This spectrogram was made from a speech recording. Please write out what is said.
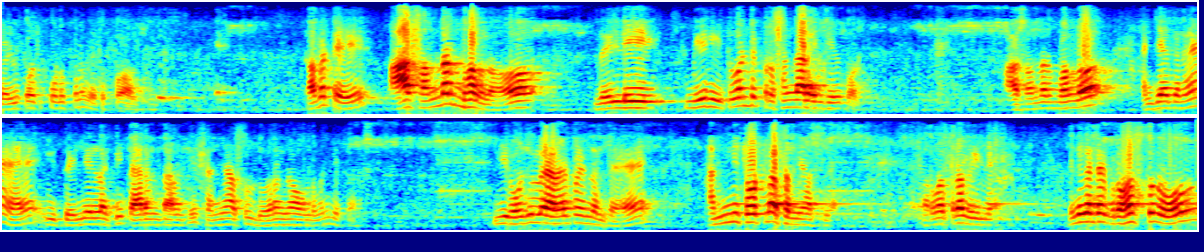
వెళ్ళిపోతు కొడుకుని వెతుక్కోవాల్సి కాబట్టి ఆ సందర్భంలో వెళ్ళి మీరు ఇటువంటి ప్రసంగాలు ఏం చేయకూడదు. ఆ సందర్భంలో అంచేతనే ఈ పెళ్ళిళ్ళకి పేరెంటాలకి సన్యాసులు దూరంగా ఉండమని చెప్పారు. ఈ రోజుల్లో ఏమైపోయిందంటే అన్ని చోట్ల సన్యాసులే. సర్వత్రా వీళ్ళే. ఎందుకంటే గృహస్థులు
